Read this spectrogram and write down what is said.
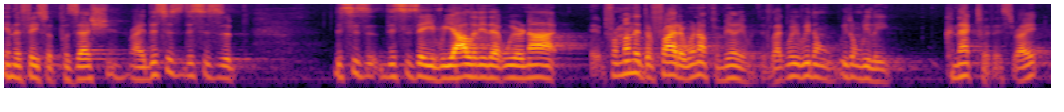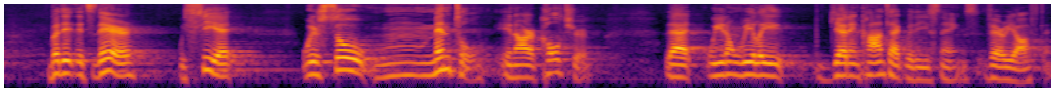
in the face of possession, right? This is, this is, a, this is, this is a reality that we're not, from Monday to Friday, we're not familiar with it. Like, we, we, don't, we don't really connect with this, right? But it, it's there, we see it. We're so mental in our culture that we don't really get in contact with these things very often.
